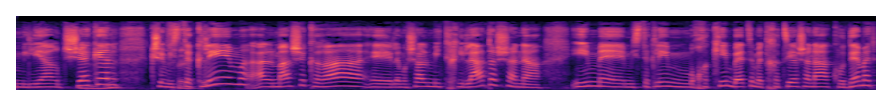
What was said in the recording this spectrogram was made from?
מיליארד שקל. כשמסתכלים על מה שקרה, למשל, מתחילת השנה, אם מסתכלים, מוחקים בעצם את חצי השנה הקודמת,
